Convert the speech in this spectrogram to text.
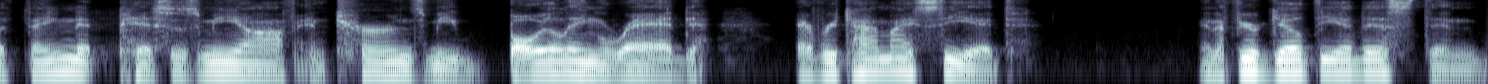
The thing that pisses me off and turns me boiling red every time I see it. And if you're guilty of this, then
